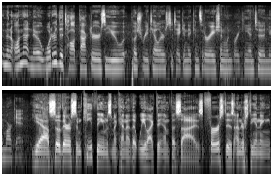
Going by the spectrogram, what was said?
And then on that note, what are the top factors you push retailers to take into consideration when breaking into a new market? Yeah, so there are some key themes, McKenna, that we like to emphasize. First is understanding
